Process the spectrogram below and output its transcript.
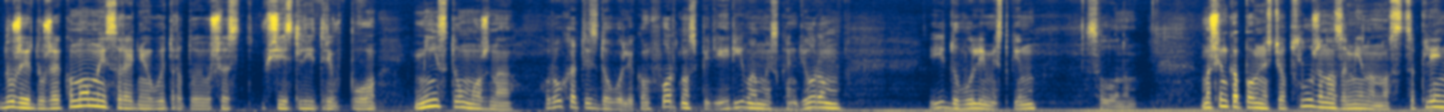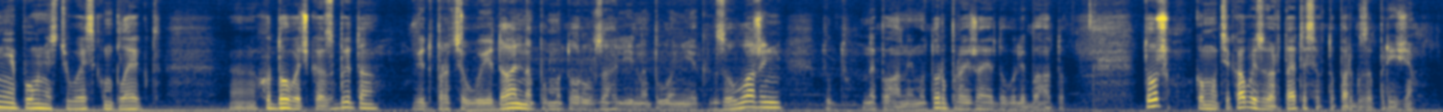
Дуже і дуже економний, середньою витратою в 6, в 6 літрів по місту можна рухатись доволі комфортно, з підігрівами, з кондьором і доволі містким салоном. Машинка повністю обслужена, замінено сцеплення повністю весь комплект. Е, Ходовочка збита, відпрацьовує ідеально, по мотору взагалі не було ніяких зауважень. Тут непоганий мотор, проїжджає доволі багато. Тож, кому цікаво, звертайтеся в автопарк Запоріжжя.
